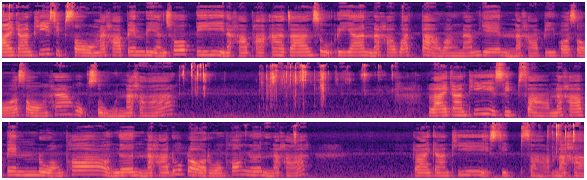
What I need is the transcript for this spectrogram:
รายการที่ 12 นะคะ เป็นเหรียญโชคดีนะคะ พระอาจารย์สุริยันนะคะ วัดป่าวังน้ำเย็นนะคะ ปีพศ 2560 นะคะ รายการที่ 13 นะคะ เป็นหลวงพ่อเงินนะคะ รูปหล่อหลวงพ่อเงินนะคะ รายการที่ 13 นะคะ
